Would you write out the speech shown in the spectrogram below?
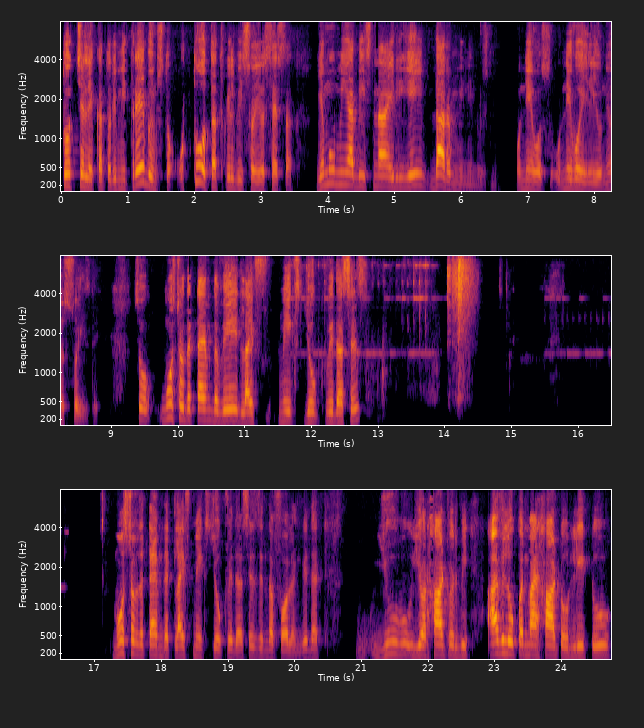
tot cele care mi trebuie, stu, o tot atât bi să eu ser să. Mi abisna ili ei, dar mini nužni. U nevoili u nevoili u nevosoizde. So most of the time, the way life makes joke with us is, most of the time that life makes joke with us is in the following way that you, your heart will be, I will open my heart only to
